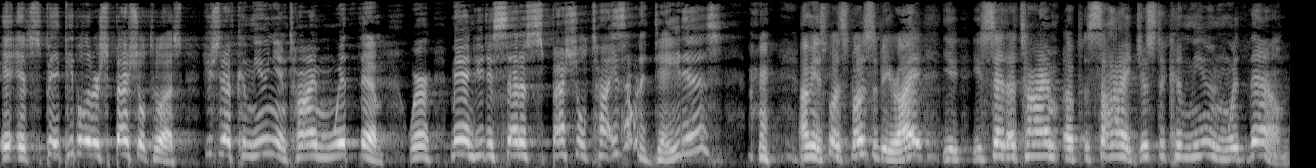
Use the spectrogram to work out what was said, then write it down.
It's people that are special to us. You should have communion time with them where, man, you just set a special time. Isn't that what a date is? I mean, it's supposed to be, right? You, you set a time aside just to commune with them.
